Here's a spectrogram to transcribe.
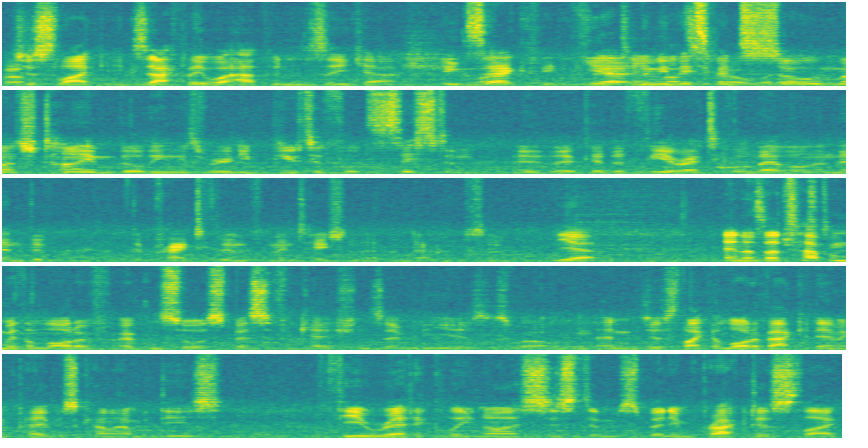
well, just like exactly what happened in Zcash. Exactly. like, yeah. I mean, they spent so much time building this really beautiful system, uh, like at a theoretical level, and then the, the practical implementation them down. So Yeah, and that's happened with a lot of open source specifications over the years as well. And just like a lot of academic papers come out with these theoretically nice systems, but in practice, like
